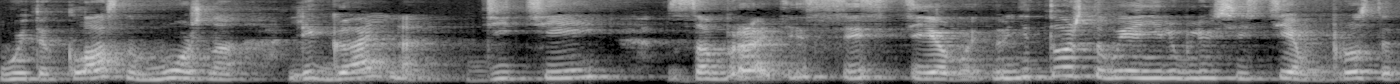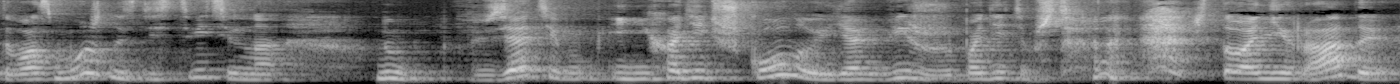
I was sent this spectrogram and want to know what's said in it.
ой, так классно, можно легально детей забрать из системы. Ну не то, чтобы я не люблю систему, просто это возможность действительно ну, взять им и не ходить в школу, и я вижу же по детям, что, что они рады.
